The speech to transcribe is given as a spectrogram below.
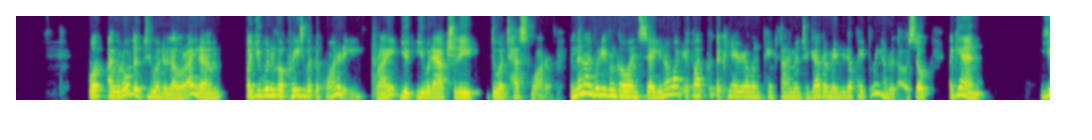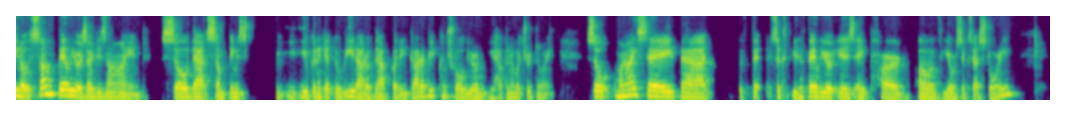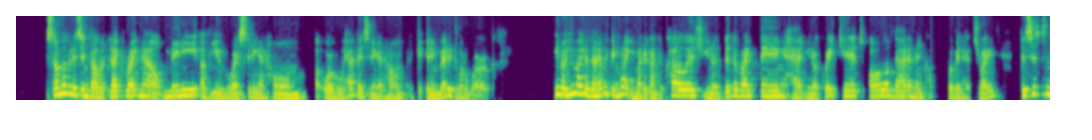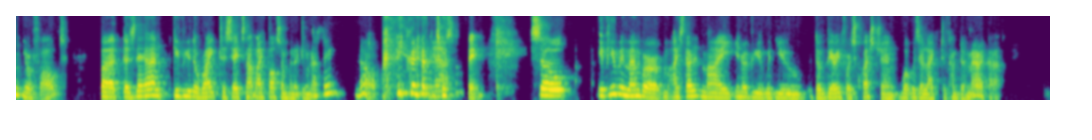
Well, I would order the two hundred dollar item, but you wouldn't go crazy with the quantity, right? You you would actually do a test water, and then I would even go and say, you know what? If I put the canary yellow and pink diamond together, maybe they'll pay three hundred dollars. So again, you know, some failures are designed so that something's you, you're going to get the read out of that, but it got to be controlled. You you have to know what you're doing. So when I say that the failure is a part of your success story, some of it is involuntary. Like right now, many of you who are sitting at home uh, or who have been sitting at home getting ready to go to work, you know, you might have done everything right. You might have gone to college, you know, did the right thing, had, you know, great kids, all of that, and then COVID hits, right? This isn't your fault, but does that give you the right to say it's not my fault, so I'm going to do nothing? No, you're going to have to Yeah. do something. So if you remember, I started my interview with you, the very first question, what was it like to come to America?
